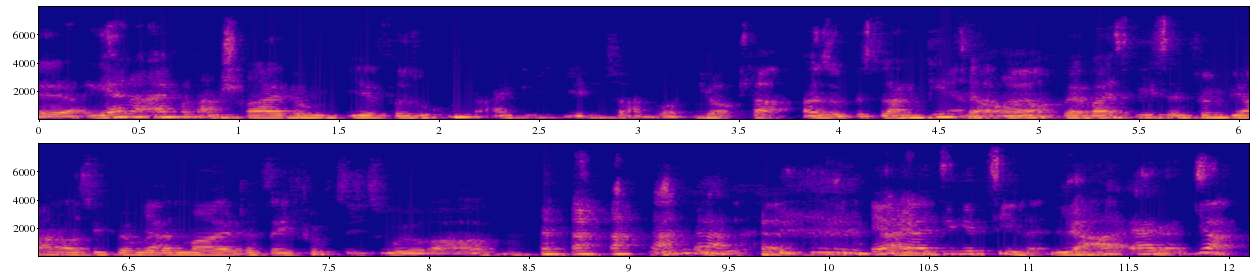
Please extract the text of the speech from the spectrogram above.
Äh, gerne einfach anschreiben. Wir versuchen eigentlich jeden zu antworten. Ja, klar. Also bislang geht's ja, ja auch noch. Wer weiß, wie es in fünf Jahren aussieht, wenn wir dann mal tatsächlich 50 Zuhörer haben. Ehrgeizige Ziele. Ja, ehrgeizig. Ja,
